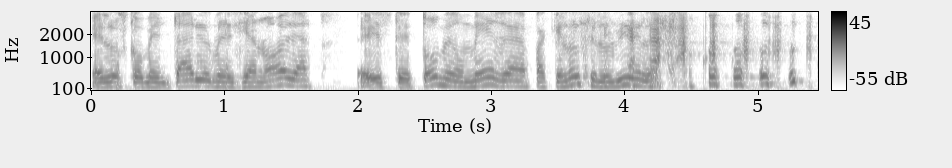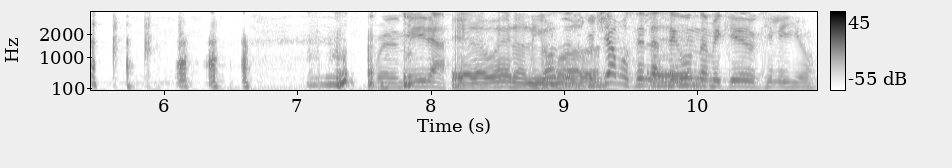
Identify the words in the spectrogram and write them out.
en los comentarios me decían oiga este tome omega para que no se le olvide las pues mira pero bueno ni nos escuchamos en la segunda eh. mi querido Gilillo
